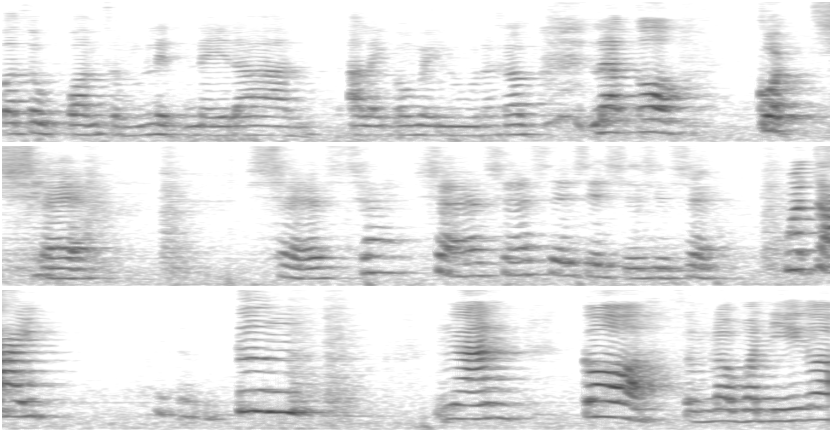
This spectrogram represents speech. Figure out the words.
ประสบความสำเร็จในด้านอะไรก็ไม่รู้นะครับ แล้วก็กดแชร์ แชร์แชร์แชร์แชร์แชร์แชร์แชร์แชร์แชร์หัวใจตึงงั้นก็สำหรับวันนี้ก็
